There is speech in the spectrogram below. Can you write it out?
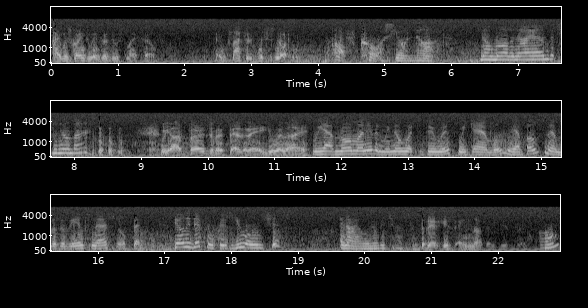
I was going to introduce myself. I'm flattered, Mrs. Norton. Of course you're not. No more than I am, but you know mine. we are birds of a feather, eh, you and I? We have more money than we know what to do with. We gamble. We are both members of the international set. The only difference is you own ships, and I own a rich husband. There is another difference. Oh?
